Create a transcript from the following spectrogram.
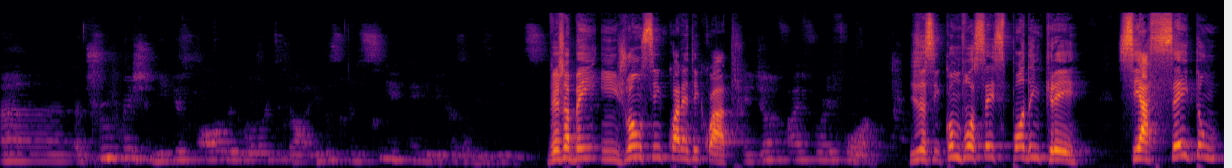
And, and a true Christian, he gives all the glory to God. He doesn't receive any because of his deeds. Veja bem em João 5:44. In John 5:44, Diz assim: Como vocês podem crer se aceitam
